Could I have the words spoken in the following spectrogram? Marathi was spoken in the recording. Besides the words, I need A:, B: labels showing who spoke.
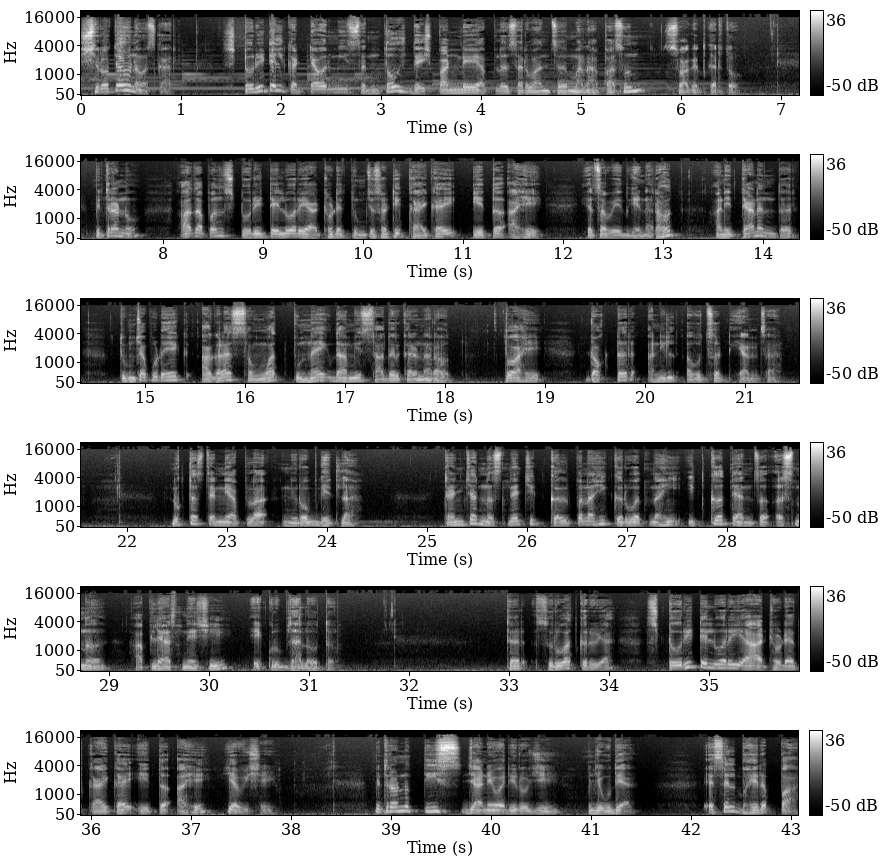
A: श्रोते हो नमस्कार. स्टोरीटेल कट्ट्यावर मी संतोष देशपांडे आपलं सर्वांचं मनापासून स्वागत करतो. मित्रांनो आज आपण स्टोरीटेलवर या आठवड्यात तुमच्यासाठी काय काय येतं आहे याचा वेध घेणार आहोत आणि त्यानंतर तुमच्यापुढे एक आगळा संवाद पुन्हा एकदा आम्ही सादर करणार आहोत. तो आहे डॉक्टर अनिल अवचट यांचा. नुकताच त्यांनी आपला निरोप घेतला. त्यांच्या नसण्याची कल्पनाही करवत नाही इतकं त्यांचं असणं आपल्या असण्याशी एकरूप झालं होतं. तर सुरुवात करूया. स्टोरी टेलवर या आठवड्यात काय काय येतं आहे याविषयी. मित्रांनो तीस जानेवारी रोजी म्हणजे उद्या एस एल भैरप्पा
